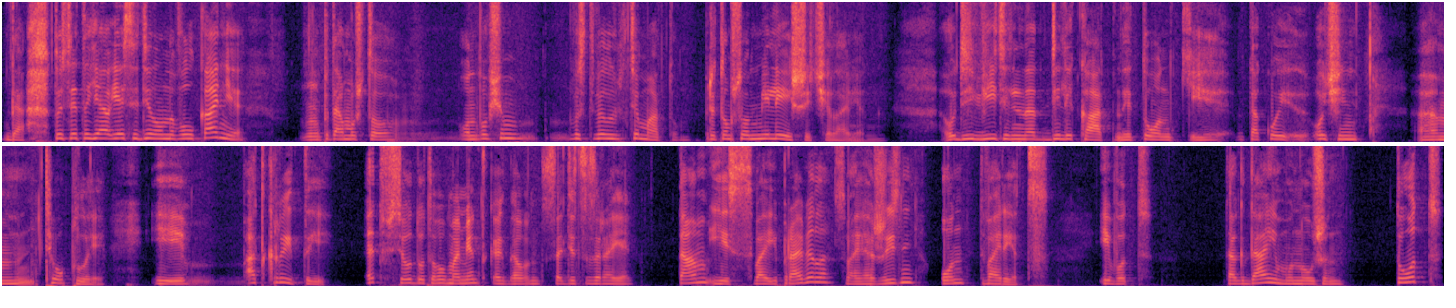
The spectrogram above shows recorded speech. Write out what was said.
Да, то есть это я, я сидела на вулкане, потому что он, в общем, выставил ультиматум, при том, что он милейший человек, удивительно деликатный, тонкий, такой очень эм, теплый и открытый. Это все до того момента, когда он садится за рояль. Там есть свои правила, своя жизнь, он творец. И вот тогда ему нужен тот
